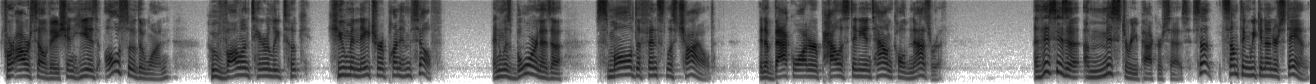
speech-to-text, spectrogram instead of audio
for our salvation, he is also the one who voluntarily took human nature upon himself and was born as a small, defenseless child in a backwater Palestinian town called Nazareth. This is a, a mystery, Packer says. It's not something we can understand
